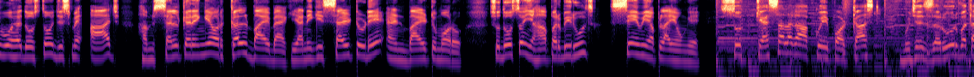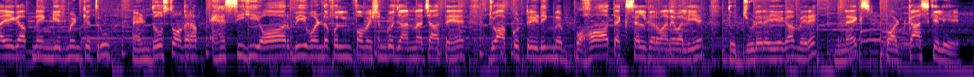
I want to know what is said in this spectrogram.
वो है दोस्तों, जिसमें आज हम सेल करेंगे और कल बाय बैक यानी कि sell today and buy tomorrow so दोस्तों, यहाँ पर भी रूल्स सेम ही अप्लाई होंगे। सो so, कैसा लगा आपको ये पॉडकास्ट मुझे ज़रूर बताइएगा अपने एंगेजमेंट के थ्रू एंड दोस्तों अगर आप ऐसी ही और भी वंडरफुल इंफॉर्मेशन को जानना चाहते हैं जो आपको ट्रेडिंग में बहुत एक्सेल करवाने वाली है तो जुड़े रहिएगा मेरे नेक्स्ट पॉडकास्ट के लिए.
